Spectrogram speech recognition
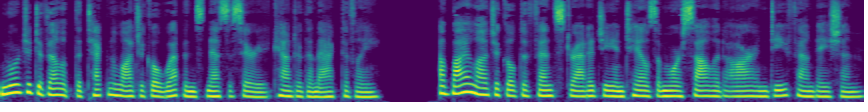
nor to develop the technological weapons necessary to counter them actively. A biological defense strategy entails a more solid R&D foundation.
